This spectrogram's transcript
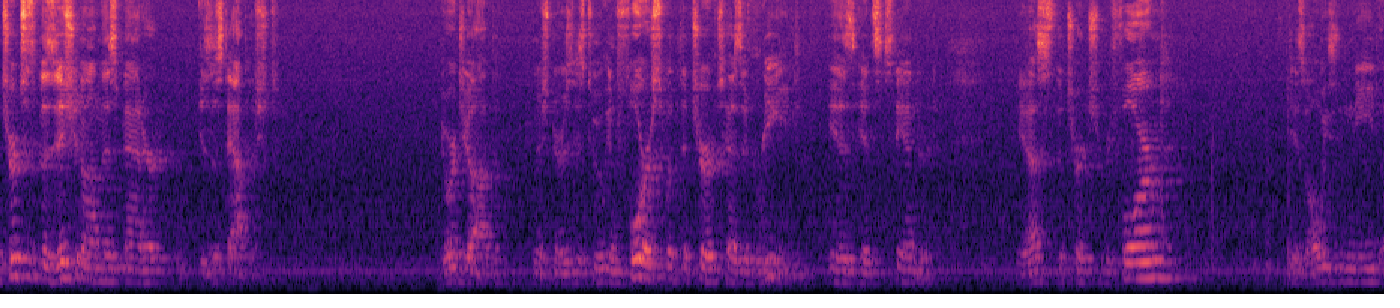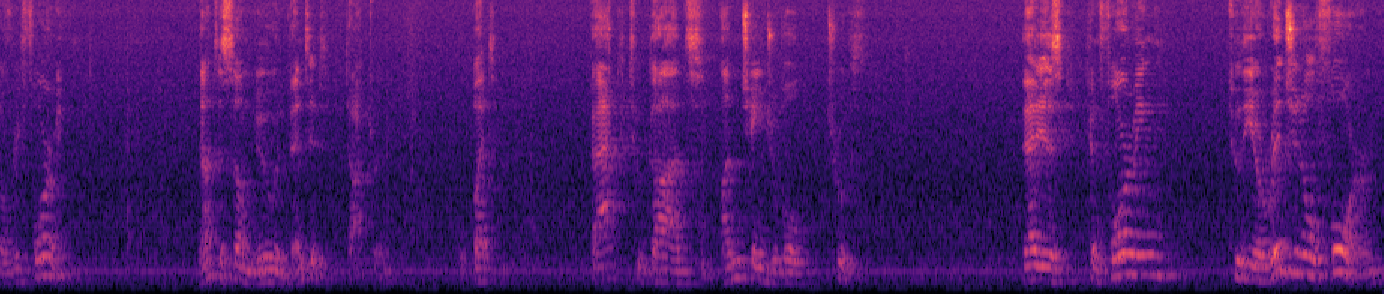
church's position on this matter is established. Your job, commissioners, is to enforce what the church has agreed is its standard. Yes, the church reformed is always in need of reforming. Not to some new invented doctrine, but back to God's unchangeable truth. That is, conforming to the original form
